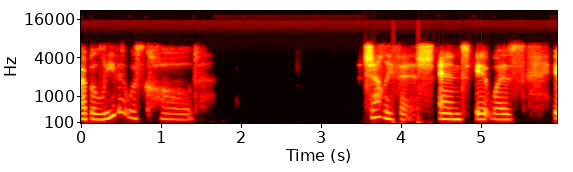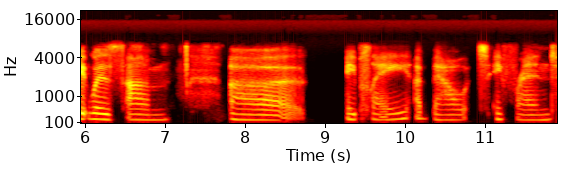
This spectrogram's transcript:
I believe it was called jellyfish, and it was it was um, uh, a play about a friend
